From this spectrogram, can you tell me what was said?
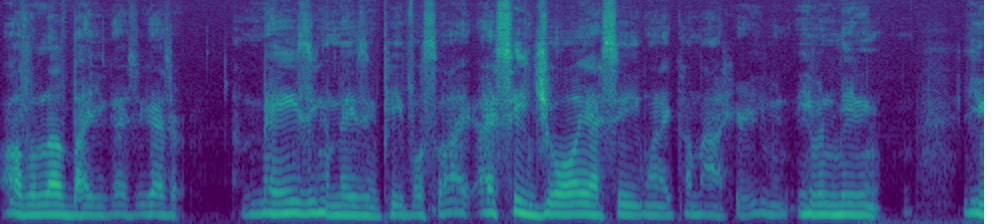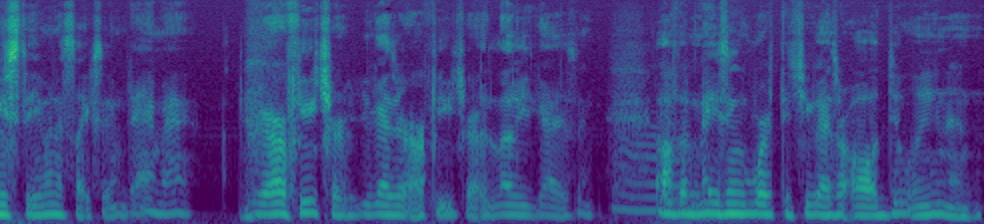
all the love by you guys. You guys are amazing, amazing people. So I, I see joy. I see when I come out here, even even meeting you, Stephen. It's like saying, damn man, you're our future. You guys are our future. I love you guys, and all the amazing work that you guys are all doing and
